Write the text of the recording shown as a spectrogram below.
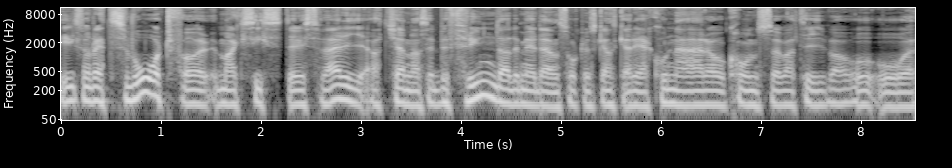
det är liksom rätt svårt för marxister i Sverige att känna sig befryndade med den sortens ganska reaktionära och konservativa och, och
